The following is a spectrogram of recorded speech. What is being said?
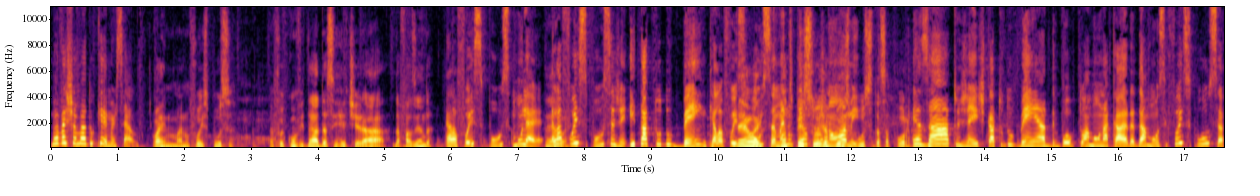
Mas vai chamar do quê, Marcelo? Ué, mas não foi expulsa? Ela foi convidada a se retirar da fazenda? Ela foi expulsa. Mulher, É, ela ué. foi expulsa, gente. E tá tudo bem que ela foi É, expulsa, mas Quantas não tem pessoas outro já foram nome. expulsas dessa porra? Exato, gente. Tá tudo bem. A, botou a mão na cara da moça e foi expulsa.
